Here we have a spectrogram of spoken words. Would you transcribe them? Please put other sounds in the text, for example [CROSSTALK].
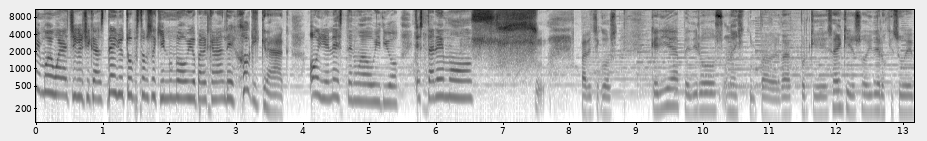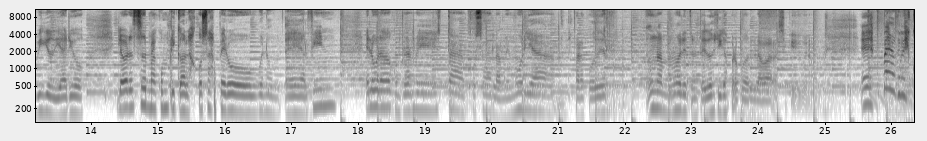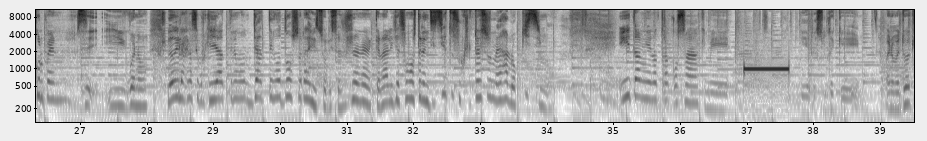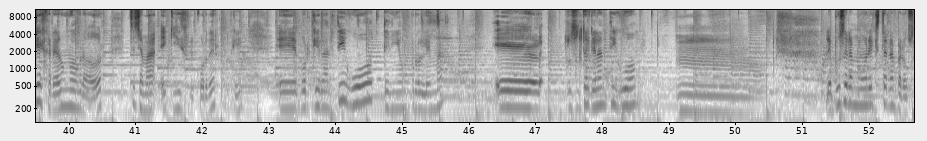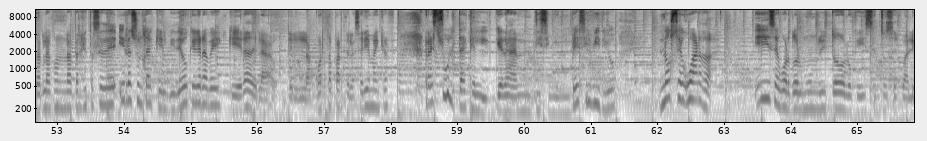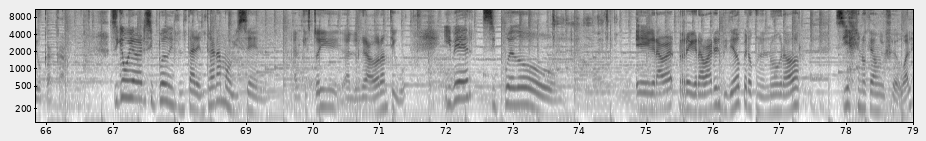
Hey, muy buenas chicos y chicas de YouTube, estamos aquí en un nuevo video para el canal de Hockey Crack. Hoy en este nuevo video estaremos... Vale chicos, quería pediros una disculpa, ¿verdad? Porque saben que yo soy de los que sube vídeo diario. Y la verdad se me ha complicado las cosas, pero bueno, eh, al fin he logrado comprarme esta cosa, la memoria, para poder... Una memoria de 32 GB para poder grabar, así que bueno espero que me disculpen. y bueno, le doy las gracias porque ya tenemos ya tengo dos horas de visualización en el canal y ya somos 37 suscriptores. Eso me deja loquísimo. Y también otra cosa que me... Y resulta que... Bueno, me tuve que descargar un nuevo grabador. se llama X Recorder, ¿ok? Eh, porque el antiguo tenía un problema. Eh, resulta que el antiguo... Mmm, le puse la memoria externa para usarla con la tarjeta CD y resulta que el video que grabé, que era de la, de la cuarta parte de la serie Minecraft, resulta que el grandísimo imbécil video no se guarda. Y se guardó el mundo y todo lo que hice, entonces valió caca. Así que voy a ver si puedo intentar entrar a Movicen, al que estoy, al grabador antiguo, y ver si puedo eh, grabar, regrabar el video pero con el nuevo grabador. Si es que no queda muy feo, ¿vale?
